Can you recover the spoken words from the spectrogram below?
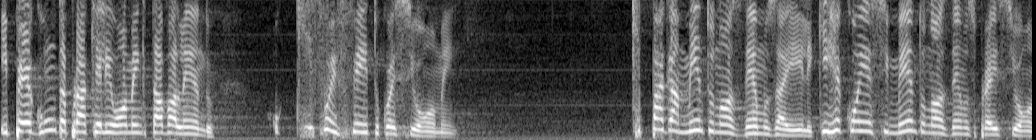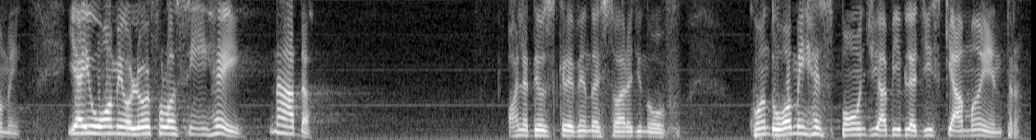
e pergunta para aquele homem que estava lendo: o que foi feito com esse homem? Que pagamento nós demos a ele? Que reconhecimento nós demos para esse homem? E aí o homem olhou e falou assim: Rei, nada. Olha Deus escrevendo a história de novo. Quando o homem responde, a Bíblia diz que a mãe entra.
